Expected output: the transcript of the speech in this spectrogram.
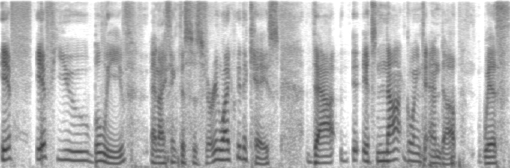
if if you believe, and I think this is very likely the case, that it's not going to end up with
